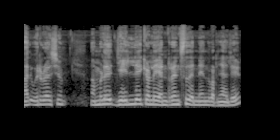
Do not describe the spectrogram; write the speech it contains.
ആദ്യം ഒരു പ്രാവശ്യം നമ്മൾ ജയിലിലേക്കുള്ള എൻട്രൻസ് തന്നെ എന്ന് പറഞ്ഞാൽ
